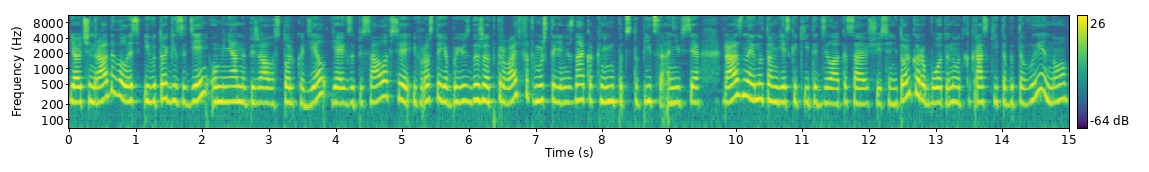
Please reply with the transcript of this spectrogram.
Я очень радовалась, и в итоге за день у меня набежало столько дел, я их записала все, и просто я боюсь даже открывать, потому что я не знаю, как к нему подступиться. Они все разные, ну там есть какие-то дела, касающиеся не только работы, ну вот как раз какие-то бытовые, но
